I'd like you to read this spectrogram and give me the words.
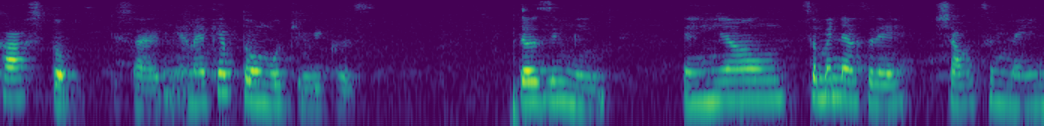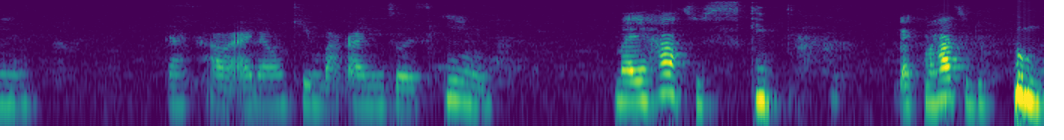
car stopped beside me, and I kept on walking because it doesn't mean. Then he now somebody else started shouting my name. That's how I now came back, and it was him. My heart to skip. Like my heart to do boom.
